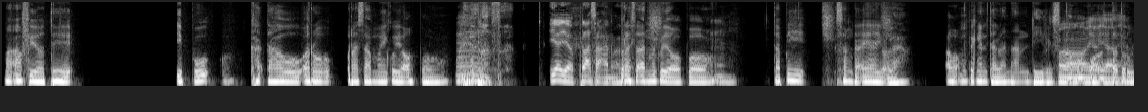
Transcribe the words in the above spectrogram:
maaf ya dek ibu gak tahu ero rasamu iku ya opo Hmm. Iya ya perasaan. perasaanmu iku ya opo tapi seenggak ya yuk lah awakmu pengen dalanan di wis Oh, kamu iya, iya, iya.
